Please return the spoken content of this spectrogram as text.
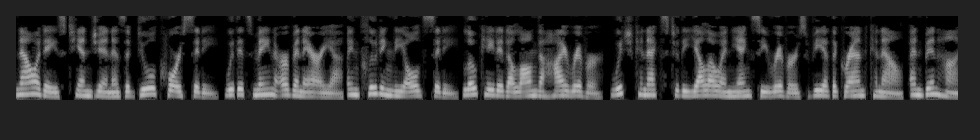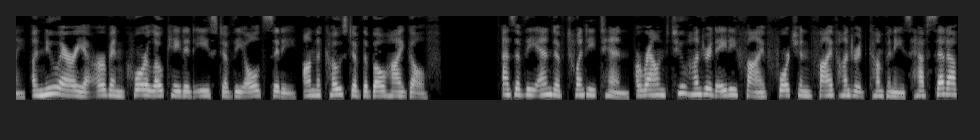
Nowadays Tianjin is a dual-core city, with its main urban area including the Old City located along the Hai River, which connects to the Yellow and Yangtze rivers via the Grand Canal, and Binhai, a new area urban core located east of the Old City, on the coast of the Bohai Gulf. As of the end of 2010, around 285 Fortune 500 companies have set up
